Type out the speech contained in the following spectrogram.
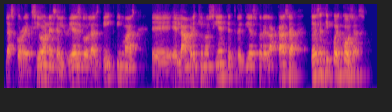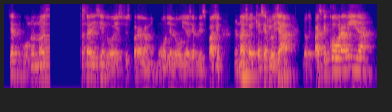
las correcciones, el riesgo, las víctimas, eh, el hambre que uno siente tres días fuera de la casa, todo ese tipo de cosas, ¿cierto? Uno no es está diciendo esto es para la memoria, lo voy a hacer despacio. No, no, eso hay que hacerlo ya. Lo que pasa es que cobra vida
